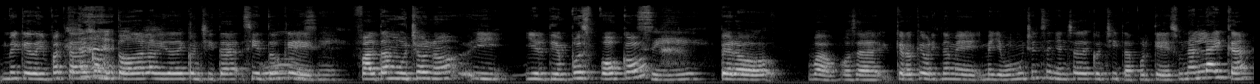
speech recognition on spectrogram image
Me quedé impactada con toda la vida de Conchita. Siento que falta mucho, ¿no? Y, y, el tiempo es poco. Sí. Pero, wow, o sea, creo que ahorita me, me llevó mucha enseñanza de Conchita porque es una laica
